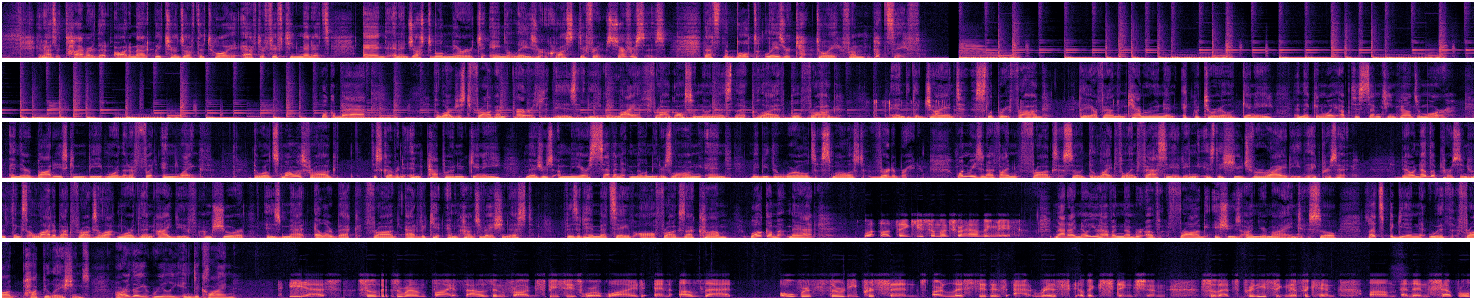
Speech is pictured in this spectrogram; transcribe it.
It has a timer that automatically turns off the toy after 15 minutes, and an adjustable mirror to aim the laser across different surfaces. That's the Bolt Laser Cat Toy from PetSafe. Welcome back. The largest frog on Earth is the Goliath frog, also known as the Goliath bullfrog, and the giant slippery frog. They are found in Cameroon and Equatorial Guinea, and they can weigh up to 17 pounds or more, and their bodies can be more than a foot in length. The world's smallest frog discovered in Papua New Guinea, measures a mere 7 millimeters long and may be the world's smallest vertebrate. One reason I find frogs so delightful and fascinating is the huge variety they present. Now, another person who thinks a lot about frogs, a lot more than I do, I'm sure, is Matt Ellerbeck, frog advocate and conservationist. Visit him at saveallfrogs.com. Welcome, Matt. Well, uh, thank you so much for having me. Matt, I know you have a number of frog issues on your mind, so let's begin with frog populations. Are they really in decline? Yes. So there's around 5,000 frog species worldwide, and of that, over 30% are listed as at risk of extinction. So that's pretty significant. Um, and then several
